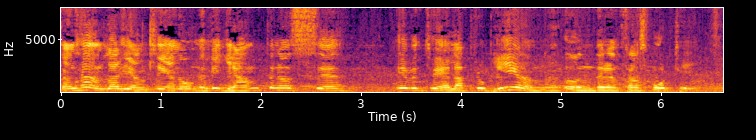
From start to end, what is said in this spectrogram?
den handlar egentligen om migranternas eh, eventuella problem under en transport hit.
